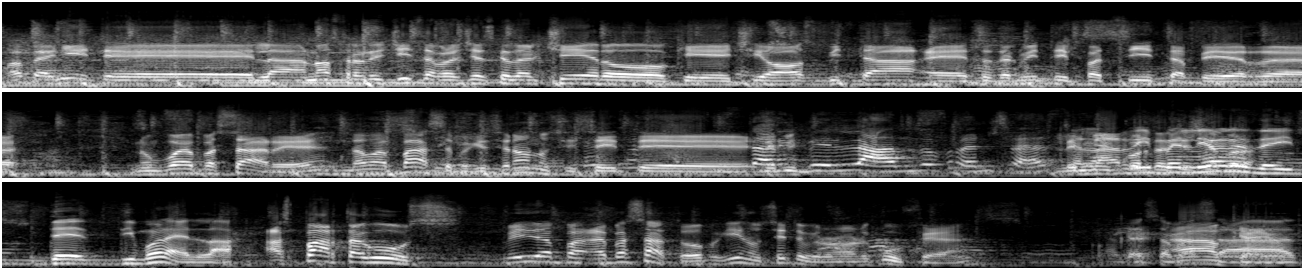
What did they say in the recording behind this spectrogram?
Vabbè, niente, la nostra regista Francesca Dalcero che ci ospita è totalmente impazzita per... eh, Non vuoi abbassare? No, ma basta perché sennò non si sente... Sta ribellando, È mie la ribellione dei- de- di Morella. A Spartacus! Vedi, hai abbassato? Perché io non sento che non ho le cuffie, eh? Adesso è Ah, ok, abbassato, ok.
